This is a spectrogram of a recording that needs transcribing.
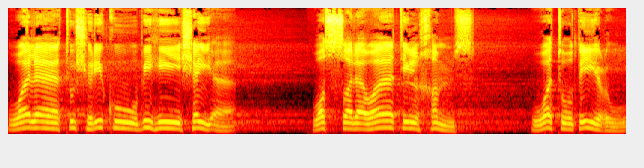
ولا تشركوا به شيئا، والصلوات الخمس. وتطيعوا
